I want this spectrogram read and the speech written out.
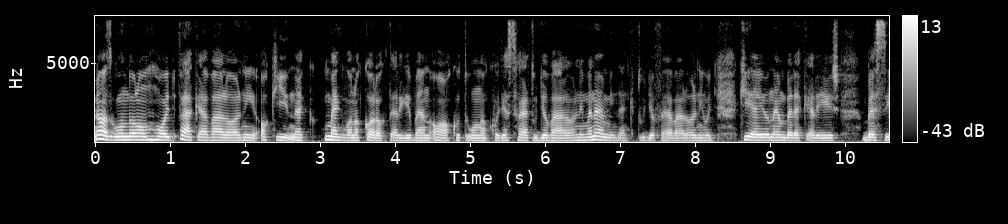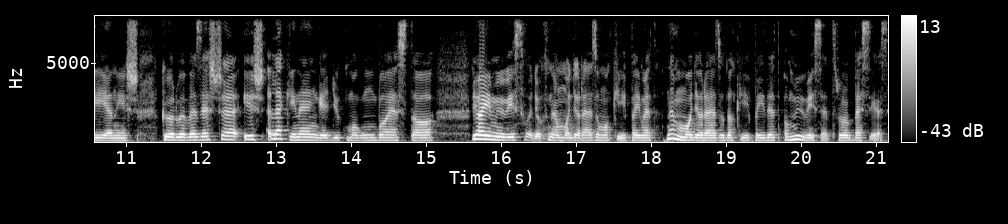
Én azt gondolom, hogy fel kell vállalni, akinek megvan a karakterében alkotónak, hogy ezt fel tudja vállalni, mert nem mindenki tudja felvállalni, hogy kiálljon emberek elé, és beszéljen, és körbevezesse, és le kéne engedjük magunkba ezt a ja, én művész vagyok, nem magyarázom a képeimet. Nem magyarázod a képeidet, a művészetről beszélsz.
